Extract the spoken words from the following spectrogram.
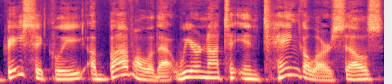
basically above all of that. We are not to entangle ourselves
